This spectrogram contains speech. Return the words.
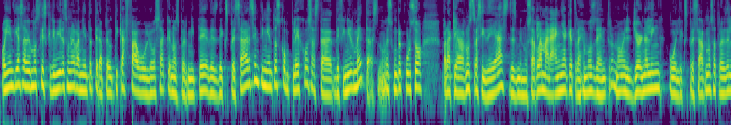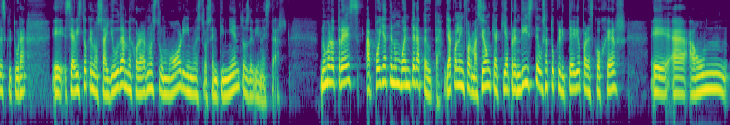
hoy en día sabemos que escribir es una herramienta terapéutica fabulosa que nos permite desde expresar sentimientos complejos hasta definir metas, ¿no? Es un recurso para aclarar nuestras ideas, desmenuzar la maraña que traemos dentro, ¿no? El journaling o el expresarnos a través de la escritura eh, se ha visto que nos ayuda a mejorar nuestro humor y nuestros sentimientos de bienestar. Número tres, apóyate en un buen terapeuta. Ya con la información que aquí aprendiste, usa tu criterio para escoger eh, a, un,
